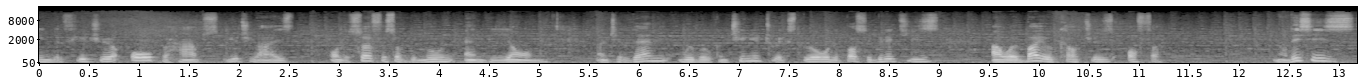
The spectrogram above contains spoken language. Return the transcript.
in the future or perhaps utilized on the surface of the Moon and beyond. Until then, we will continue to explore the possibilities our biocultures offer. Now, this is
